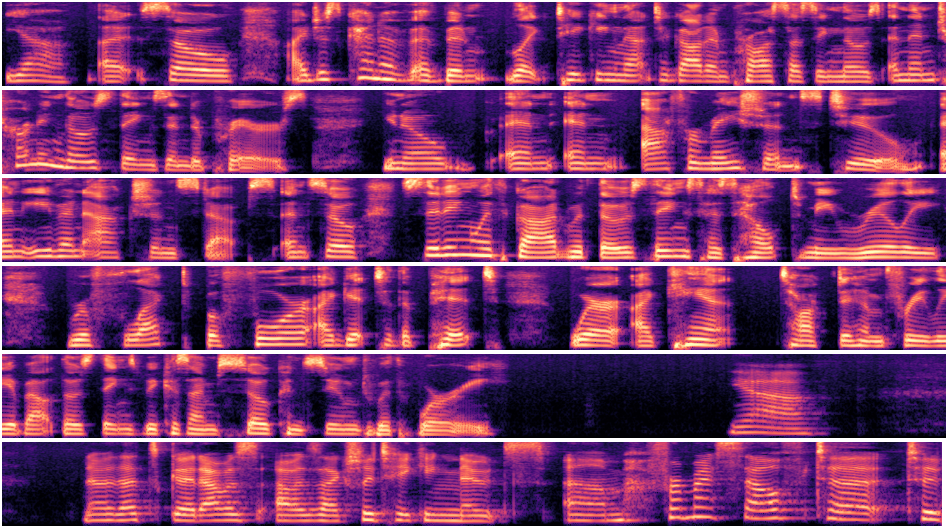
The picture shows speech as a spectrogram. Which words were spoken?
yeah. Uh, so I just kind of have been like taking that to God and processing those and then turning those things into prayers, you know, and, and affirmations too, and even action steps. And so sitting with God with those things has helped me really reflect before I get to the pit where I can't talk to him freely about those things because I'm so consumed with worry. Yeah. No, that's good. I was I was actually taking notes um, for myself to to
